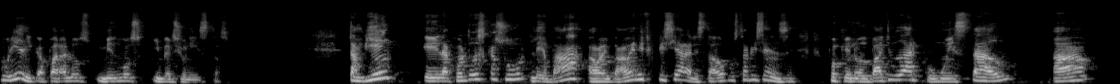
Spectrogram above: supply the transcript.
jurídica para los mismos inversionistas. También el acuerdo de Escazú le va a, va a beneficiar al Estado costarricense porque nos va a ayudar como Estado a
